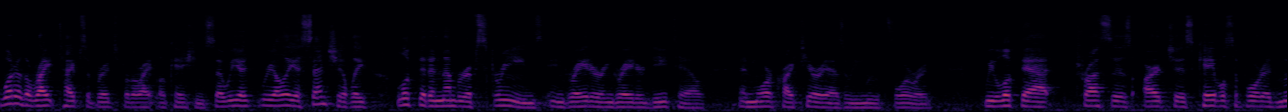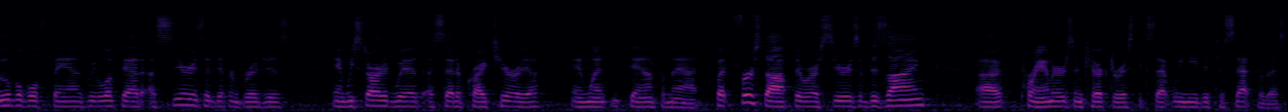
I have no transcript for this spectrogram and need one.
What are the right types of bridge for the right location? So we really essentially looked at a number of screens in greater and greater detail and more criteria as we move forward. We looked at trusses, arches, cable-supported, movable spans. We looked at a series of different bridges, and we started with a set of criteria and went down from that. But first off, there were a series of design uh, parameters and characteristics that we needed to set for this.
